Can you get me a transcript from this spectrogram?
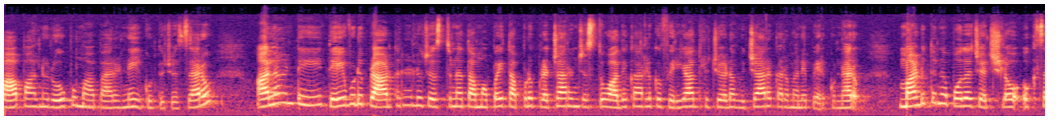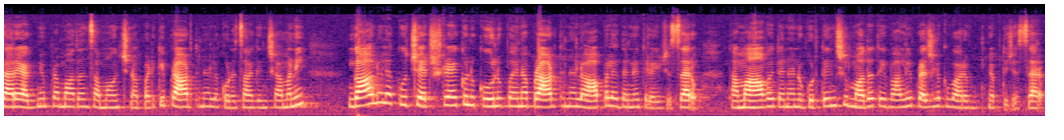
పాపాలను రూపుమాపారని గుర్తు చేశారు. అలాంటి దేవుడి ప్రార్థనలు చేస్తున్న తమపై తప్పుడు ప్రచారం చేస్తూ అధికారులకు ఫిర్యాదులు చేయడం విచారకరమని పేర్కొన్నారు. మండుతున్న పొద చర్చిలో ఒకసారి అగ్ని ప్రమాదం సంభవించినప్పటికీ ప్రార్థనలు కొనసాగించామని గాలులకు చర్చ్ రేకులు కూలిపోయిన ప్రార్థనలు ఆపలేదని తెలియజేశారు. తమ ఆవేదనను గుర్తించి మద్దతు ఇవ్వాలని ప్రజలకు వారు విజ్ఞప్తి చేశారు.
